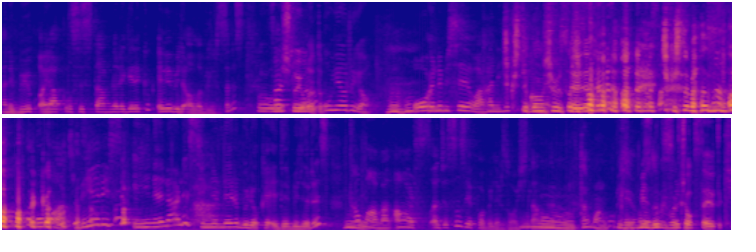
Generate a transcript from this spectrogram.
Hani büyük ayaklı sistemlere gerek yok. Eve bile alabilirsiniz. onu hiç Saçları duymadım. uyarıyor. O öyle bir şey var. Hani Çıkışta iğne- konuşuruz hocam. Çıkışta ben sizden var. Diğeri ise iğnelerle sinirleri bloke edebiliriz. Tamamen ağrısız, acısız yapabiliriz o işlemleri. Hmm, tamam. okey. Biz da bu kısmı bakın. çok sevdik.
